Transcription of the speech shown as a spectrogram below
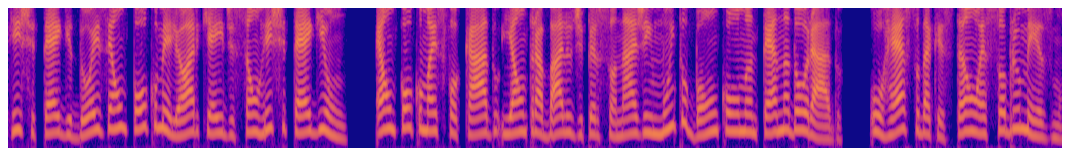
hashtag 2 é um pouco melhor que a edição hashtag 1. É um pouco mais focado e há um trabalho de personagem muito bom com o Lanterna Dourado. O resto da questão é sobre o mesmo.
